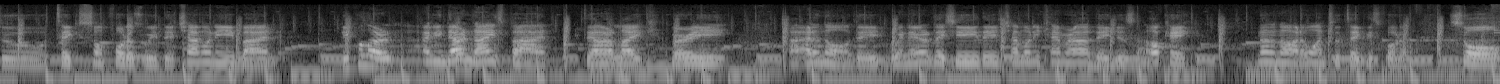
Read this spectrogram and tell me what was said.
to take some photos with the Chamonix, but people are, I mean, they are nice, but they are like very I I don't know. They whenever they see the Chamonix camera, they just okay. No, no, no. I don't want to take this photo. So,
